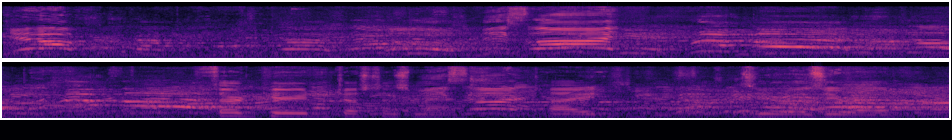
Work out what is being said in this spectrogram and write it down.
Get up! This line! Third period, Justin's match. Tied 0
